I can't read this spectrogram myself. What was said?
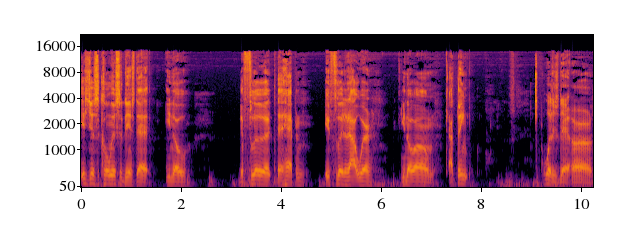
It's just a coincidence that you know the flood that happened. It flooded out where you know um I think what is that uh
